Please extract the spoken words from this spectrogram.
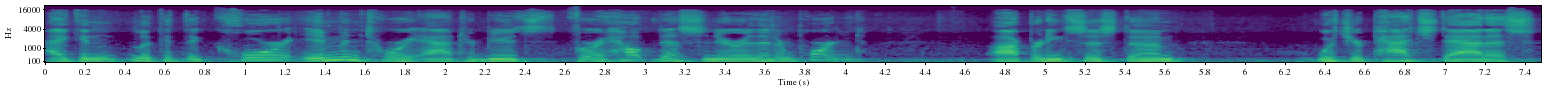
I can look at the core inventory attributes for a help desk scenario that are important. Operating system, what's your patch status,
